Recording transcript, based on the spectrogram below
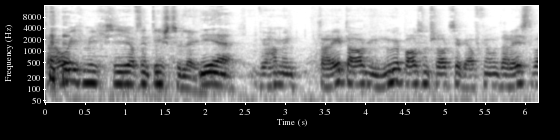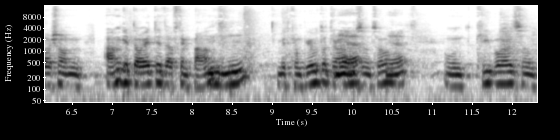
Traue ich mich, sie auf den Tisch zu legen. Yeah. Wir haben in drei Tagen nur Bass und Schlagzeug aufgenommen. Der Rest war schon angedeutet auf dem Band mhm. mit Computerdrums yeah. und so. Yeah. Und Keyboards und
